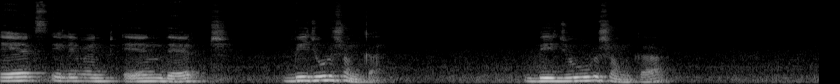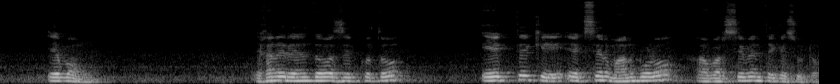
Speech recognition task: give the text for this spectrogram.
এক্স এলিমেন্ট এন দ্যাট বিজুড় সংখ্যা বিজুড় সংখ্যা এবং এখানে রেঞ্জ দেওয়া আছে কত? এক থেকে এক্সের মান বড়, আবার সেভেন থেকে ছোটো।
